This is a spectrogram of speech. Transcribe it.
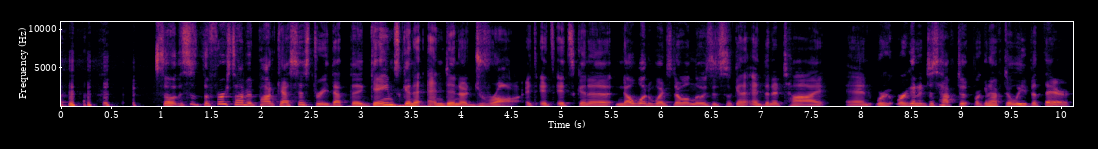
so this is the first time in podcast history that the game's going to end in a draw. It, it, it's going to no one wins, no one loses. It's going to end in a tie, and we're we're going to just have to we're going to have to leave it there.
